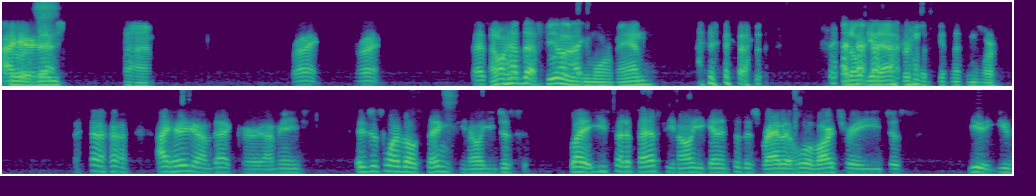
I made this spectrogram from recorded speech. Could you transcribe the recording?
I For hear that. time. Right, right. That's I don't cool. have that feeling I- anymore, man. I don't get after him with anymore. I hear you on that, Curt. I mean, it's just one of those things, you know. You just like you said it best, you know. You get into this rabbit hole of archery. You just you you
